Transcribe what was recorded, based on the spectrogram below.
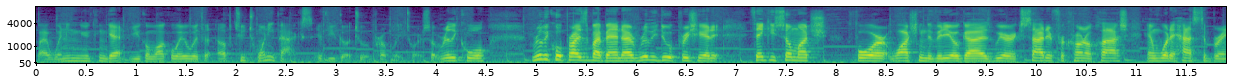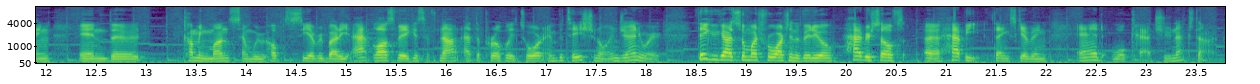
By winning, you can get you can walk away with up to 20 packs if you go to a Pro Play Tour. So really cool, really cool prizes by Bandai. I really do appreciate it. Thank you so much for watching the video, guys. We are excited for Chrono Clash and what it has to bring in the coming months, and we hope to see everybody at Las Vegas, if not at the Pro Play Tour Invitational in January. Thank you guys so much for watching the video. Have yourselves a happy Thanksgiving, and we'll catch you next time.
